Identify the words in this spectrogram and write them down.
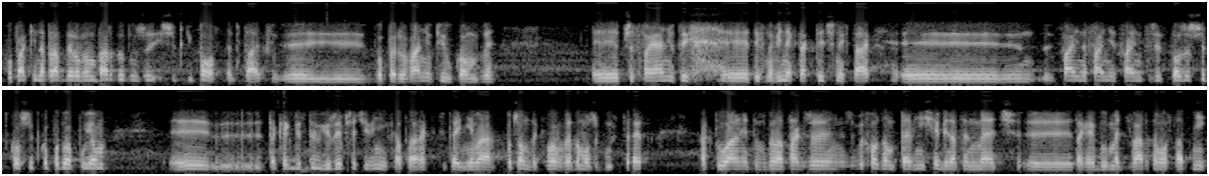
chłopaki naprawdę robią bardzo duży i szybki postęp, tak, w, w operowaniu piłką, w y, przyswajaniu tych, y, tych nowinek taktycznych, tak. Fajne, fajnie, fajne też jest to, że szybko, szybko podłapują tak jakby styl gry przeciwnika, tak. Tutaj nie ma, początkowo wiadomo, że był stres, aktualnie to wygląda tak, że, że wychodzą pewni siebie na ten mecz, tak jak był mecz z Wartą ostatni,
